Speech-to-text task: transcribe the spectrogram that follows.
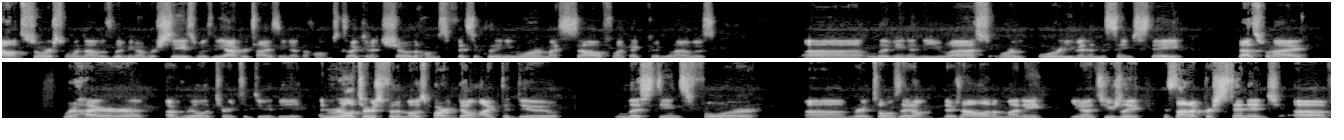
outsourced when i was living overseas was the advertising of the homes because i couldn't show the homes physically anymore myself like i could when i was uh, living in the us or or even in the same state. That's when I would hire a, a realtor to do the and realtors for the most part don't like to do listings for um, rentals they don't there's not a lot of money you know it's usually it's not a percentage of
